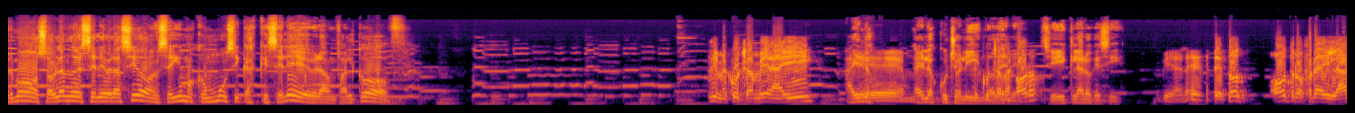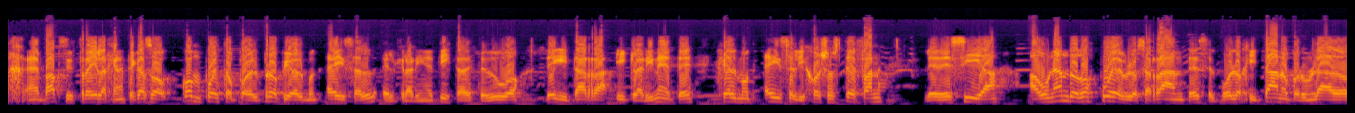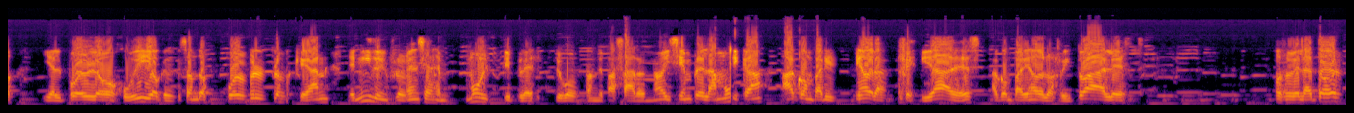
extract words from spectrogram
Hermoso, hablando de celebración, seguimos con músicas que celebran, Falkov. Si me escuchan bien ahí. Ahí, lo, eh, escucho lindo. mejor? Sí, claro que sí. Bien, este es otro Freilag, eh, Babsi en este caso compuesto por el propio Helmut Eisel, el clarinetista de este dúo de guitarra y clarinete. Helmut Eisel y Jojo Stefan le decía aunando dos pueblos errantes, el pueblo gitano por un lado y el pueblo judío, que son dos pueblos que han tenido influencias en múltiples lugares donde pasaron, ¿no? Y siempre la música ha acompañado las festividades, ha acompañado los rituales, los velatorios,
